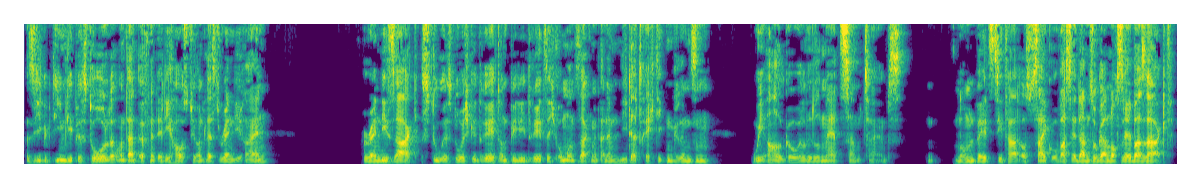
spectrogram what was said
sie gibt ihm die Pistole und dann öffnet er die Haustür und lässt Randy rein. Randy sagt, Stu ist durchgedreht und Billy dreht sich um und sagt mit einem niederträchtigen Grinsen, We all go a little mad sometimes. Norman Bates Zitat aus Psycho, was er dann sogar noch selber sagt.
